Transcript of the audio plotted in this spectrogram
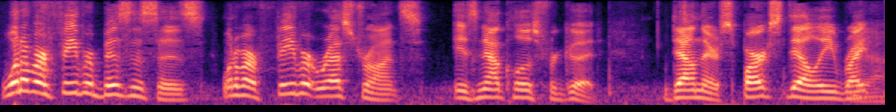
one of our favorite businesses, one of our favorite restaurants is now closed for good. Down there, Sparks Deli, right Yeah.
